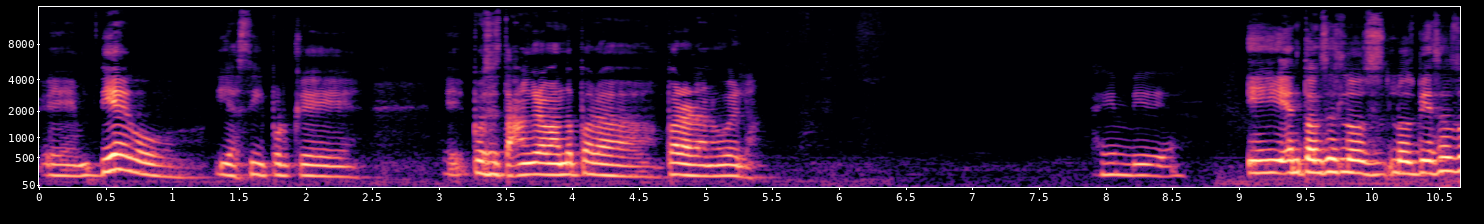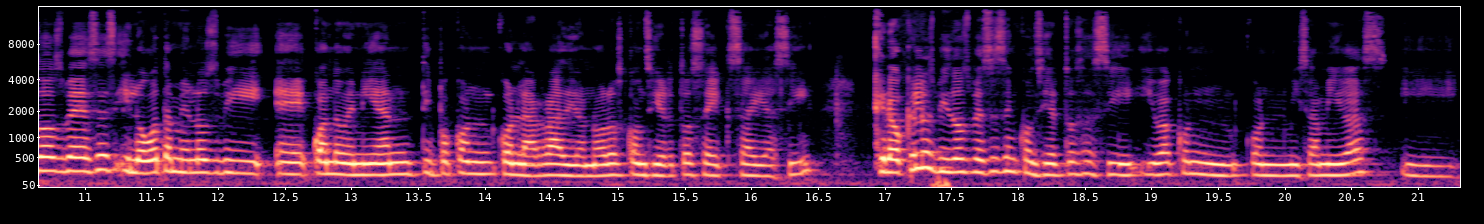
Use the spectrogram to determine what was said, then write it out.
eh, Diego y así, porque eh, pues estaban grabando para, para la novela. Hay envidia. Y entonces los, los vi esas dos veces y luego también los vi eh, cuando venían tipo con, con, la radio, ¿no? Los conciertos exa y así. Creo que los vi dos veces en conciertos así. Iba con, con mis amigas y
